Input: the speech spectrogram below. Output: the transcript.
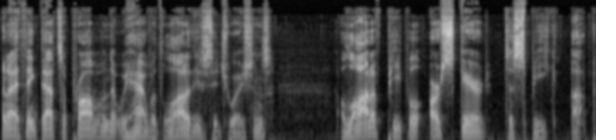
And I think that's a problem that we have with a lot of these situations. A lot of people are scared to speak up.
